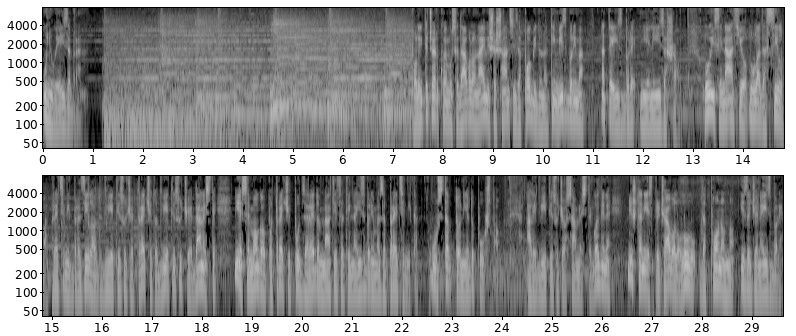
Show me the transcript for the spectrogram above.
u nju je izabran. Političar kojemu se davalo najviše šansi za pobjedu na tim izborima, na te izbore nije ni izašao. Luis Inacio Lula da Silva, predsjednik Brazila od 2003. do 2011. nije se mogao po treći put za redom natjecati na izborima za predsjednika. Ustav to nije dopuštao ali 2018. godine ništa nije spriječavalo Lulu da ponovno izađe na izbore.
